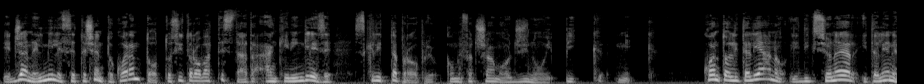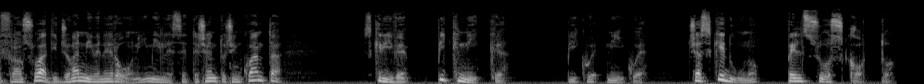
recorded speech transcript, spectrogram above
e già nel 1748 si trova attestata anche in inglese, scritta proprio come facciamo oggi noi, picnic. Quanto all'italiano, il Dictionnaire Italiane François di Giovanni Veneroni, 1750, scrive picnic, pique nique, ciascheduno per il suo scotto.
